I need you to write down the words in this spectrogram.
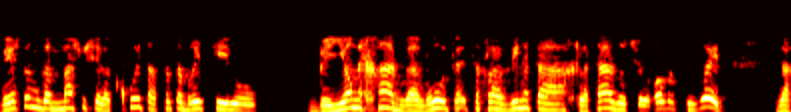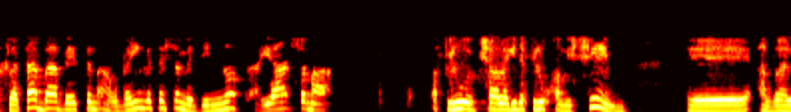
ויש לנו גם משהו שלקחו את ארה"ב כאילו ביום אחד ועברו, צריך להבין את ההחלטה הזאת של רוברט ווייד, זו החלטה בה בעצם 49 מדינות, היה שם אפילו אפשר להגיד אפילו 50, אה, אבל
